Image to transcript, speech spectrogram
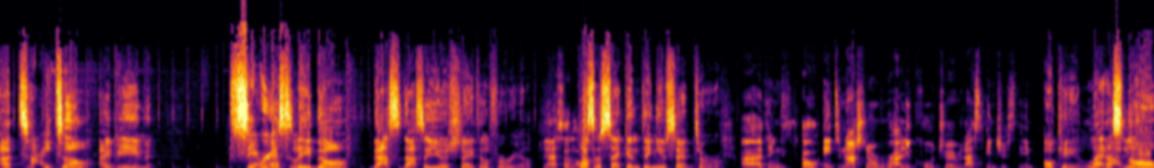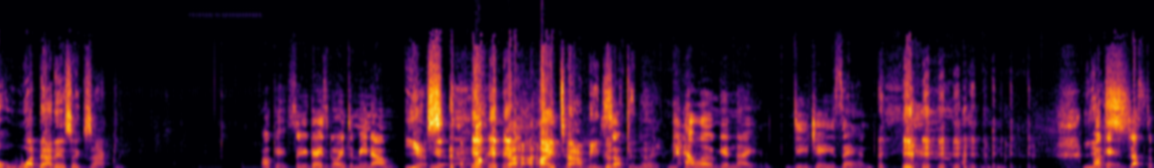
a title! I mean, seriously though, that's that's a huge title for real. That's a lot. What's the second thing you said, Turo? Uh, I think oh, international rally co-driver. That's interesting. Okay, let us know what that is exactly. okay, so you guys going to me now? Yes. Yeah. Hi, Tommy. Good, so, good night. Hello, good night, DJ Zen. Yes. Okay, just to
